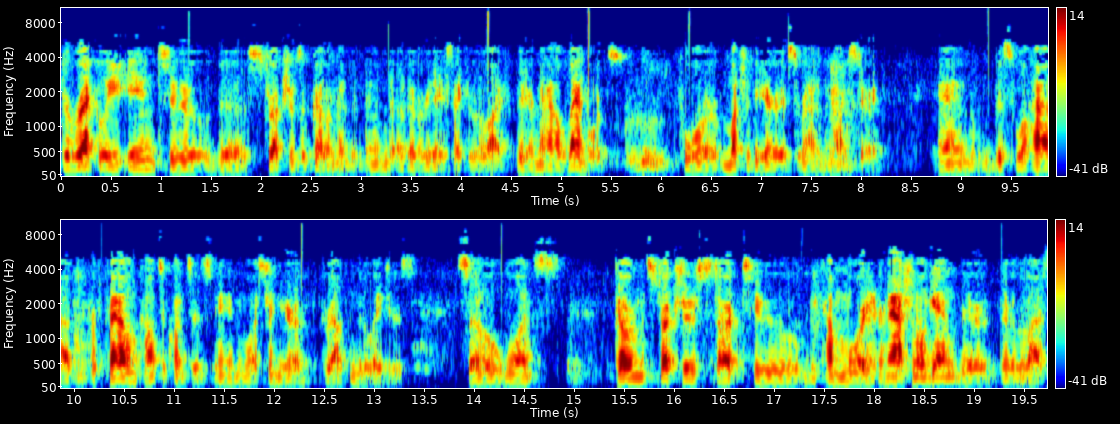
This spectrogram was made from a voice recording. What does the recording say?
directly into the structures of government and of everyday secular life. They are now landlords for much of the area surrounding the monastery. And this will have profound consequences in Western Europe throughout the Middle Ages. So once government structures start to become more international again. They're they're less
